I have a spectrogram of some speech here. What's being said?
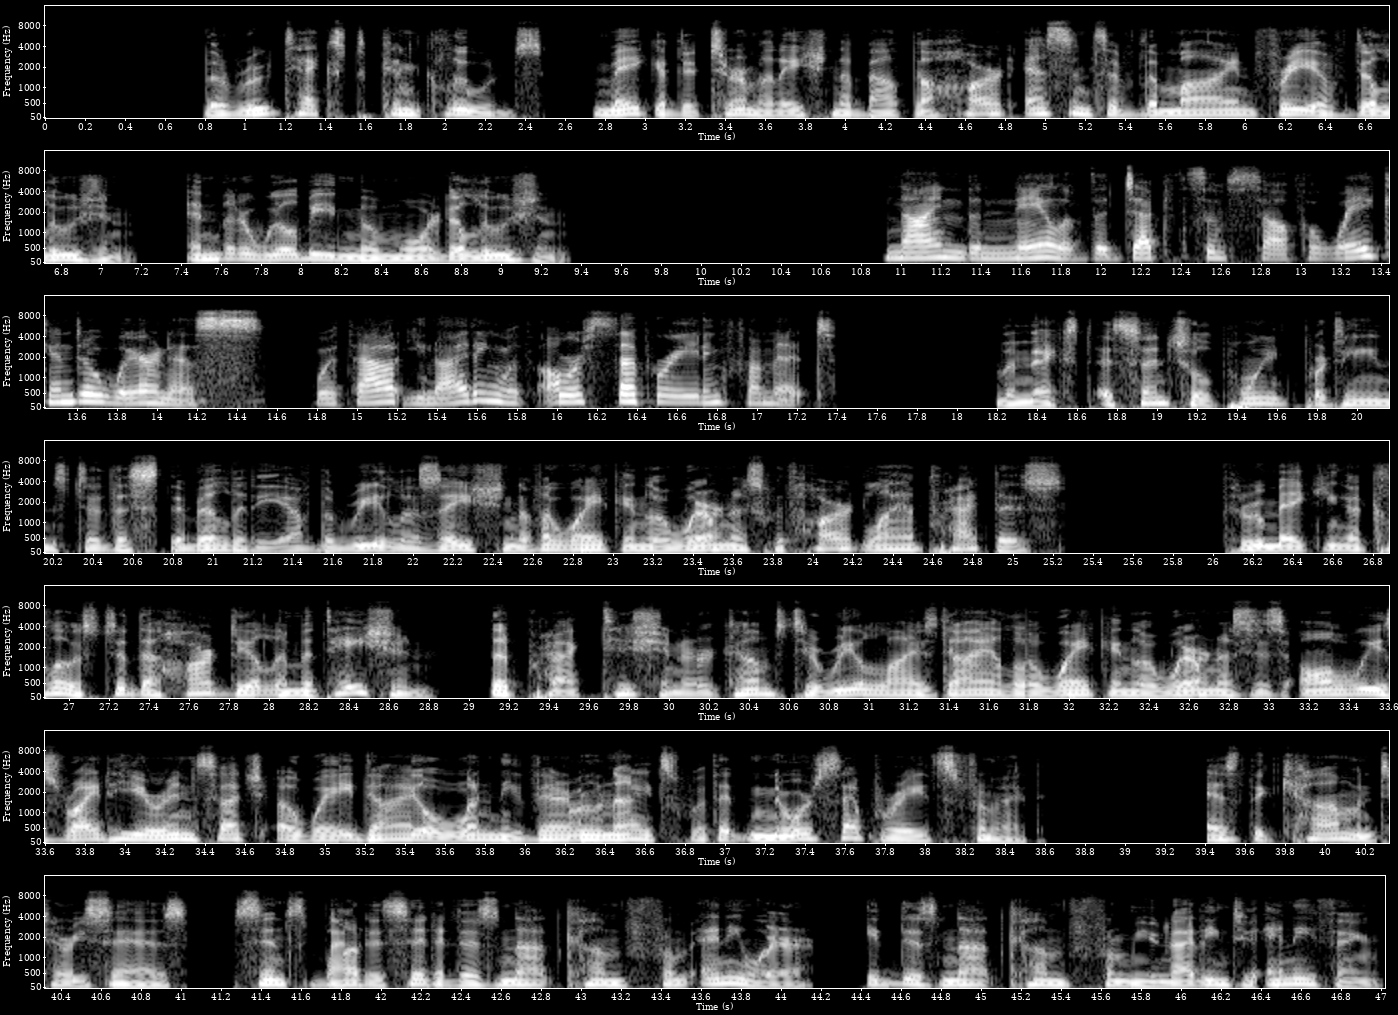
The root text concludes Make a determination about the heart essence of the mind free of delusion, and there will be no more delusion. 9. The nail of the depths of self awakened awareness, without uniting with or separating from it. The next essential point pertains to the stability of the realization of awakened awareness with heart lamp practice. Through making a close to the heart delimitation, the practitioner comes to realize dial awakened awareness is always right here in such a way dial one neither unites with it nor separates from it. As the commentary says, since bodhicitta does not come from anywhere, it does not come from uniting to anything.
